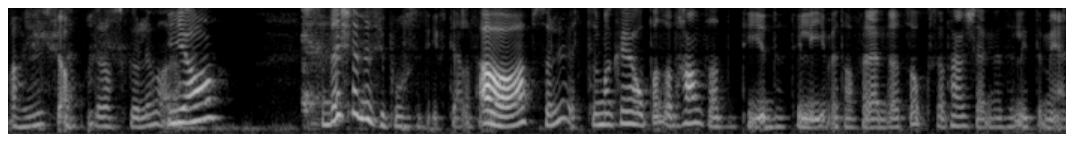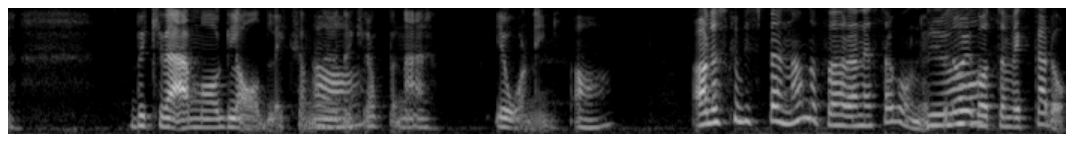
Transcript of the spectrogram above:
ja just liksom. det. Där de skulle vara. Ja. Så det kändes ju positivt i alla fall. ja, absolut. Så man kan ju hoppas att hans attityd till livet har förändrats också. Att han känner sig lite mer bekväm och glad liksom Ja. nu när kroppen är i ordning. Ja. ja, det ska bli spännande att få höra nästa gång nu. För Ja. det har ju gått en vecka då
